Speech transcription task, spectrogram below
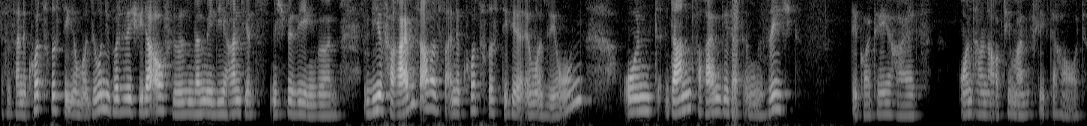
es ist eine kurzfristige Emulsion, die würde sich wieder auflösen, wenn wir die Hand jetzt nicht bewegen würden. Wir verreiben es aber, es ist eine kurzfristige Emulsion und dann verreiben wir das im Gesicht, Dekolleté, Hals und haben eine optimal gepflegte Haut.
